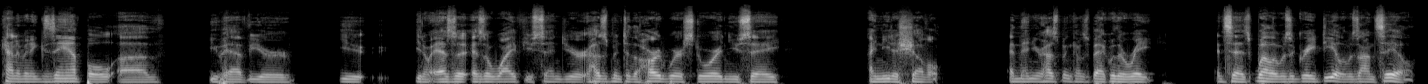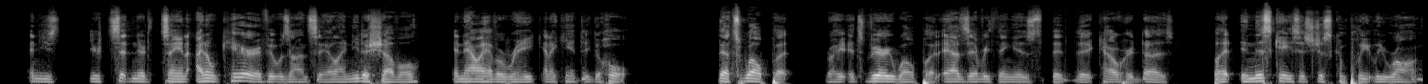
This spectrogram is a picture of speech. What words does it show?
kind of an example of you have your you you know, as a as a wife, you send your husband to the hardware store and you say, "I need a shovel," and then your husband comes back with a rake and says, "Well, it was a great deal. It was on sale," and you you're sitting there saying, "I don't care if it was on sale. I need a shovel, and now I have a rake and I can't dig the hole." That's well put, right? It's very well put, as everything is that that Cowherd does. But in this case, it's just completely wrong.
